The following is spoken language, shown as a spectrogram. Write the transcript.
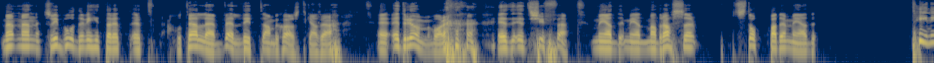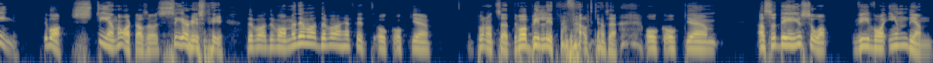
men, men, så vi bodde, vi hittade ett, ett hotell, väldigt ambitiöst kan jag säga. Eh, ett rum var det, ett, ett kyffe med, med madrasser stoppade med tidning. Det var stenhårt alltså, seriously. Det var, det var, men det var, det var häftigt och, och eh, på något sätt, det var billigt framförallt kan jag säga. Och, och eh, alltså det är ju så, vi var i Indien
